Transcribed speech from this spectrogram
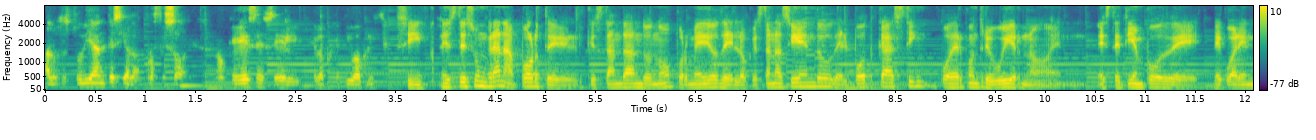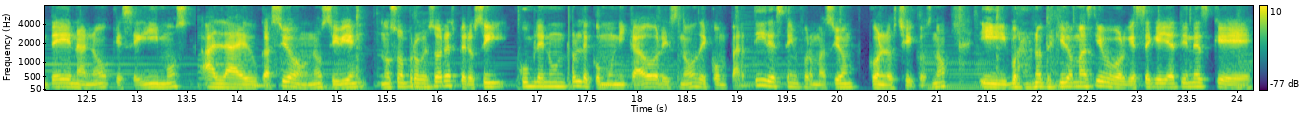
a los estudiantes y a los profesores, ¿no? Que ese es el, el objetivo principal. Sí, este es un gran aporte el que están dando, ¿no? Por medio de lo que están haciendo, del podcasting, poder contribuir, ¿no? En este tiempo de, de, cuarentena, ¿no? Que seguimos a la educación, ¿no? Si bien no son profesores, pero sí cumplen un rol de comunicadores, ¿no? De compartir esta información con los chicos, ¿no? Y bueno, no te quiero más tiempo porque sé que ya tienes que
